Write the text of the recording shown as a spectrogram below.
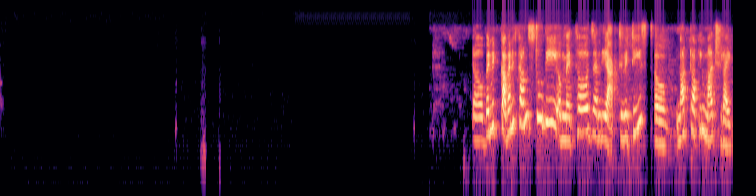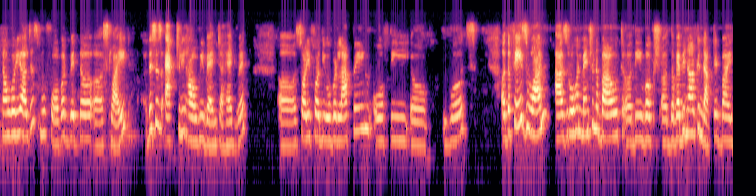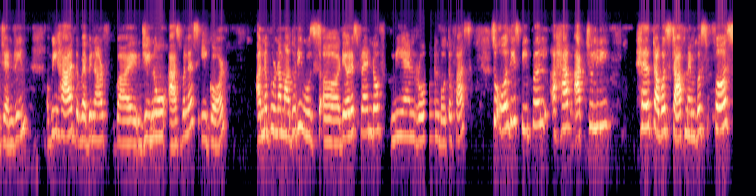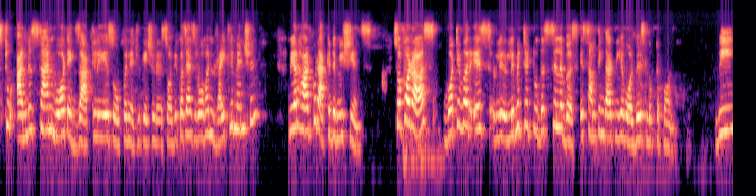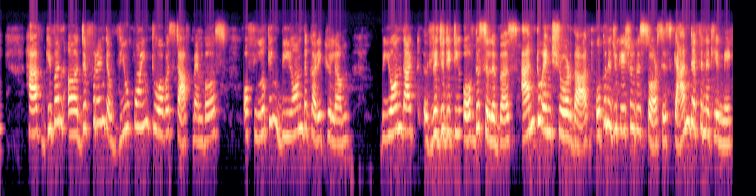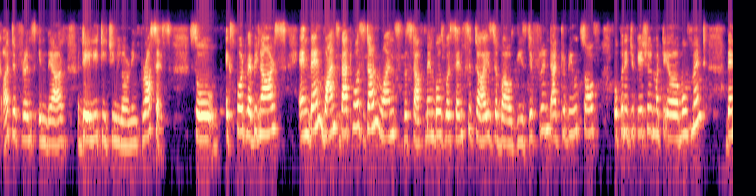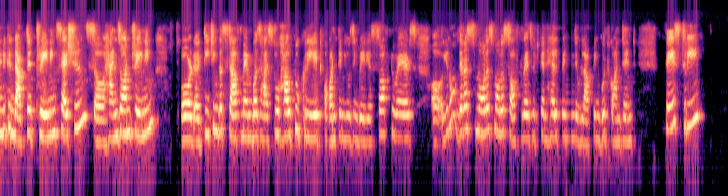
when it when it comes to the methods and the activities, not talking much right now over here. I'll just move forward with the slide. This is actually how we went ahead with. Uh, sorry for the overlapping of the uh, words. Uh, the phase one, as Rohan mentioned about uh, the work, the webinar conducted by Jennryn, we had a webinar by Gino as well as Igor. Annapurna Madhuri, who's uh, dearest friend of me and Rohan, both of us. So all these people have actually helped our staff members first to understand what exactly is open educational resource because as Rohan rightly mentioned, we are hardcore academicians. So for us, whatever is li- limited to the syllabus is something that we have always looked upon. We have given a different viewpoint to our staff members of looking beyond the curriculum beyond that rigidity of the syllabus and to ensure that open educational resources can definitely make a difference in their daily teaching learning process. So expert webinars and then once that was done once the staff members were sensitized about these different attributes of open educational uh, movement then we conducted training sessions uh, hands-on training or uh, teaching the staff members as to how to create content using various softwares. Uh, you know, there are smaller, smaller softwares which can help in developing good content. Phase three,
